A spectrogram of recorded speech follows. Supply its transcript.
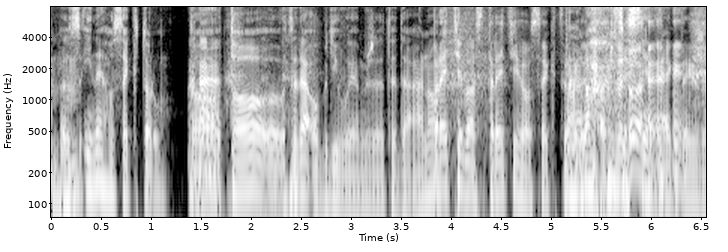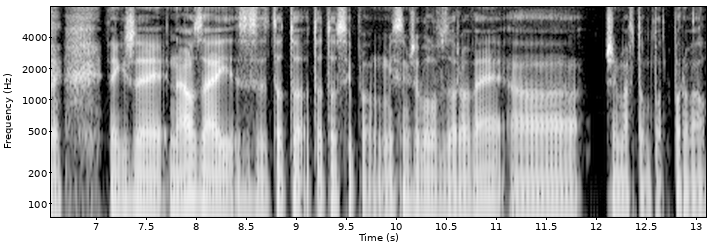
mm-hmm. z iného sektoru. To, to teda obdivujem, že teda áno. Pre teba z tretieho sektoru. Áno, presne tak, takže, takže naozaj toto, toto si myslím, že bolo vzorové. Uh, že ma v tom podporoval.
